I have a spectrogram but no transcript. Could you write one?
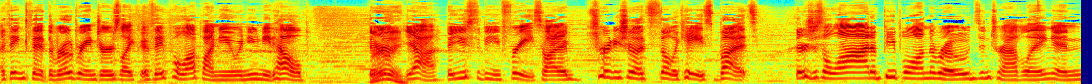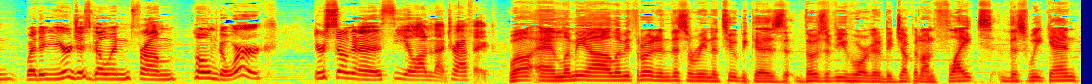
I think that the road rangers, like, if they pull up on you and you need help, they're, Really? yeah, they used to be free. So I'm pretty sure that's still the case. But there's just a lot of people on the roads and traveling. And whether you're just going from home to work, you're still going to see a lot of that traffic. Well, and let me uh, let me throw it in this arena too, because those of you who are going to be jumping on flights this weekend,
